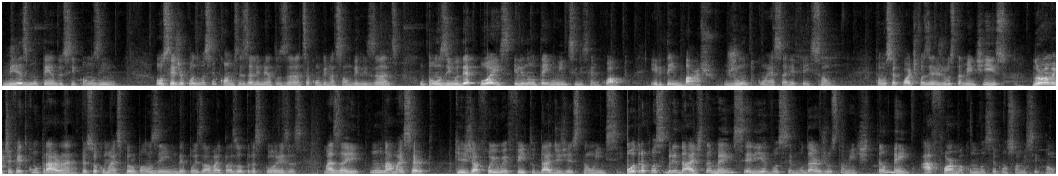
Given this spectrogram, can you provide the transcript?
mesmo tendo esse pãozinho. Ou seja, quando você come esses alimentos antes, a combinação deles antes, o pãozinho depois, ele não tem um índice glicêmico alto, ele tem baixo junto com essa refeição. Então você pode fazer justamente isso. Normalmente é feito contrário, né? A pessoa começa pelo pãozinho, depois ela vai para as outras coisas, mas aí não dá mais certo, porque já foi o efeito da digestão em si. Outra possibilidade também seria você mudar justamente também a forma como você consome esse pão.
